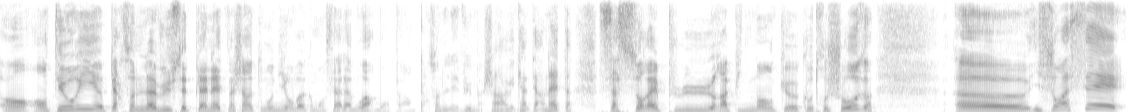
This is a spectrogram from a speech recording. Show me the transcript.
en, théorie, personne l'a vu cette planète, machin. Tout le monde dit on va commencer à la voir. Bon, personne l'a vu, machin. Avec Internet, ça se saurait plus rapidement qu'autre chose. Euh, ils sont assez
